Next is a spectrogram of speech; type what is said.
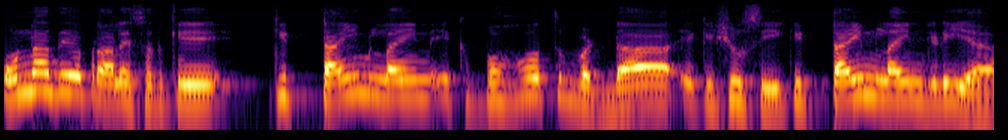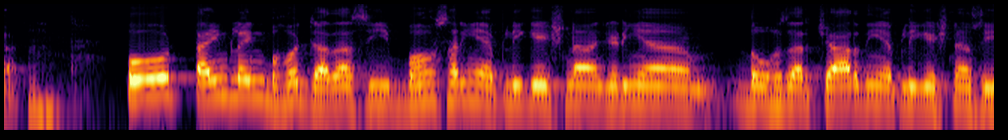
ਉਹਨਾਂ ਦੇ ਉਪਰਾਲੇ ਸਦਕੇ ਕਿ ਟਾਈਮ ਲਾਈਨ ਇੱਕ ਬਹੁਤ ਵੱਡਾ ਇੱਕ ਇਸ਼ੂ ਸੀ ਕਿ ਟਾਈਮ ਲਾਈਨ ਜਿਹੜੀ ਆ ਉਹ ਟਾਈਮ ਲਾਈਨ ਬਹੁਤ ਜ਼ਿਆਦਾ ਸੀ। ਬਹੁਤ ਸਾਰੀਆਂ ਐਪਲੀਕੇਸ਼ਨਾਂ ਜਿਹੜੀਆਂ 2004 ਦੀਆਂ ਐਪਲੀਕੇਸ਼ਨਾਂ ਸੀ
